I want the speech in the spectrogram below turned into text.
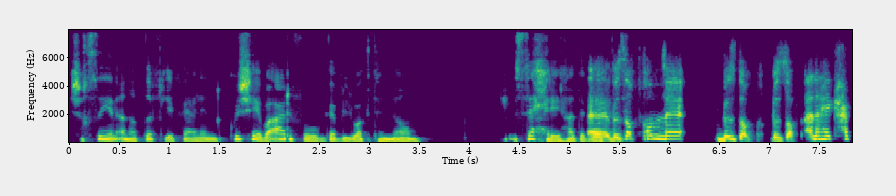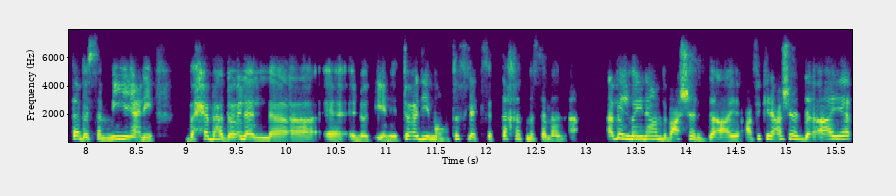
شخصيا أنا طفلي فعلا. كل شيء بعرفه قبل وقت النوم. سحري هذا الوقت. آه بالضبط. هم بالضبط بالضبط. أنا هيك حتى بسميه يعني بحب هدول آه، إنه يعني تقعدي مع طفلك في التخت مثلا قبل ما ينام بعشر دقائق على فكرة عشر دقائق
